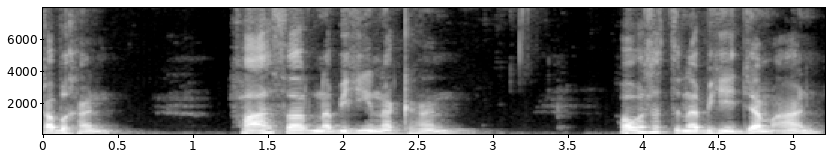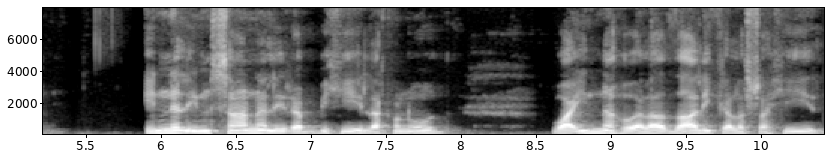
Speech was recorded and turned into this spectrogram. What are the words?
கபுகன் கபுஹன் நபிஹி நக்கஹன் ஃபவசத் நபிஹி ஜம் ஆன் இன்னல் இன்சான் அலி ரப்பிஹி லக்னூத் வ இன்னஹு அலா தாலிக் அல ஷஹீத்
